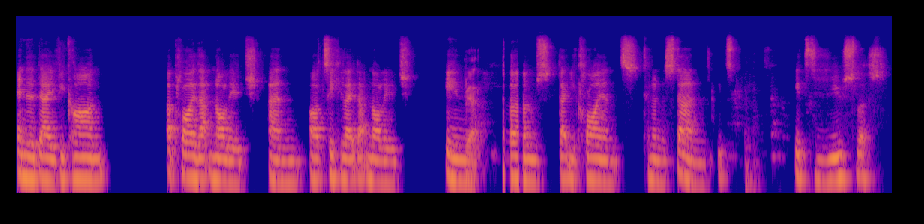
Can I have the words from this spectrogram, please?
end of the day, if you can't apply that knowledge and articulate that knowledge in yeah. terms that your clients can understand, it's it's useless.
